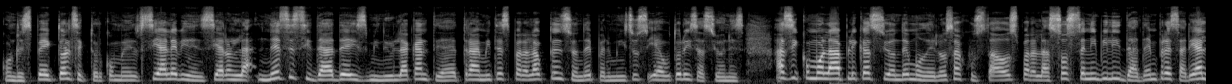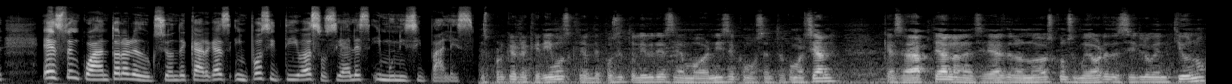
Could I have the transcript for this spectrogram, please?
Con respecto al sector comercial, evidenciaron la necesidad de disminuir la cantidad de trámites para la obtención de permisos y autorizaciones, así como la aplicación de modelos ajustados para la sostenibilidad empresarial, esto en cuanto a la reducción de cargas impositivas, sociales y municipales. Es porque requerimos que el depósito libre se modernice como centro comercial, que se adapte a las necesidades de los nuevos consumidores del siglo XXI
